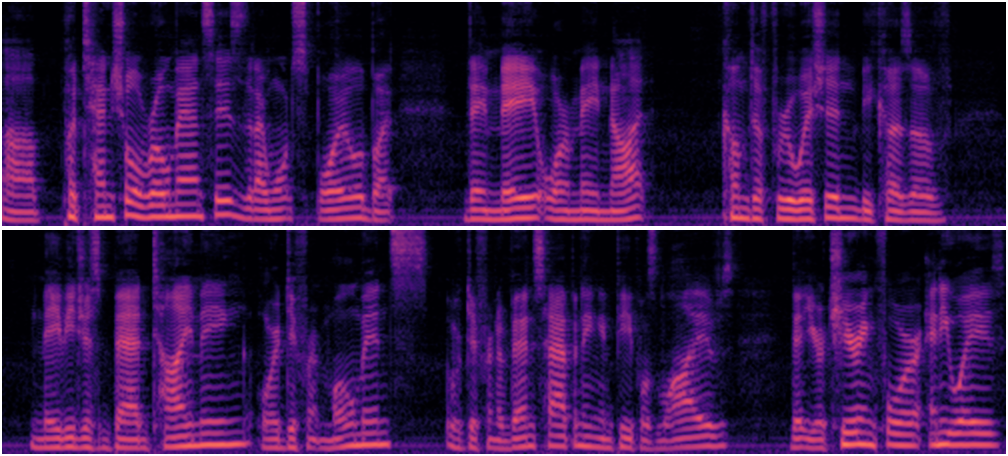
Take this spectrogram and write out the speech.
uh, potential romances that I won't spoil, but they may or may not come to fruition because of maybe just bad timing or different moments or different events happening in people's lives that you're cheering for anyways.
